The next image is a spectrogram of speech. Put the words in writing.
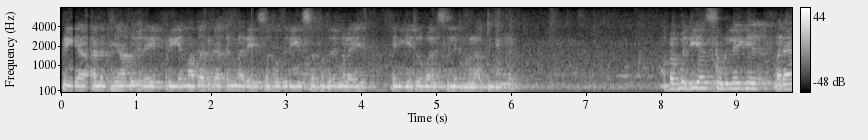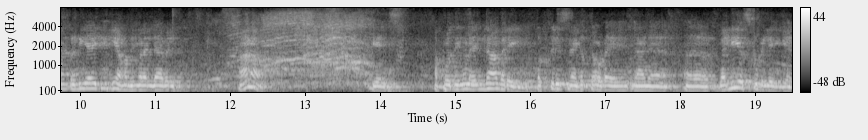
പ്രിയ അനധ്യാപകരെ പ്രിയ മാതാപിതാക്കന്മാരെ സഹോദരി സഹോദരങ്ങളെ എനിക്ക് ഏറ്റവും വാത്സല്യമുള്ള കുഞ്ഞുങ്ങളെ അപ്പം വലിയ സ്കൂളിലേക്ക് വരാൻ റെഡിയായിരിക്കുകയാണോ നിങ്ങളെല്ലാവരും. ആണോ? യെസ് അപ്പോൾ നിങ്ങൾ എല്ലാവരെയും ഒത്തിരി സ്നേഹത്തോടെ ഞാൻ വലിയ സ്കൂളിലേക്ക്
